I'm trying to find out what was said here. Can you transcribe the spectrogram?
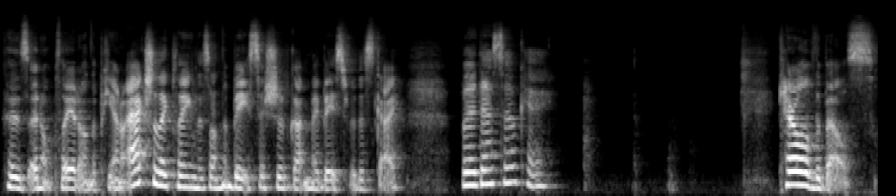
because I don't play it on the piano. I actually like playing this on the bass. I should have gotten my bass for this guy, but that's okay. Carol of the Bells.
